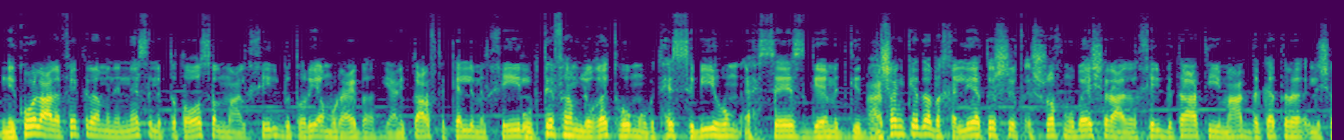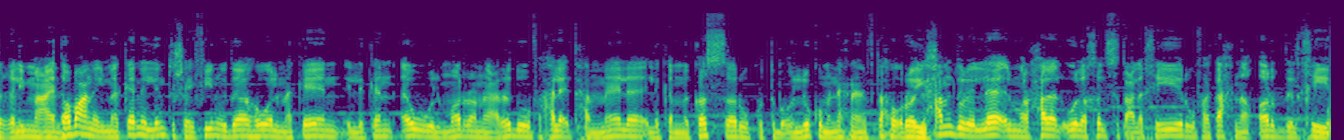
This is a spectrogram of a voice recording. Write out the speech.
نيكول على فكرة من الناس اللي بتتواصل مع الخيل بطريقة مرعبة يعني بتعرف تتكلم الخيل وبتفهم لغتهم وبتحس بيهم إحساس جامد جدا. عشان كده بخليها تشرف إشراف مباشر على الخيل بتاعتي مع الدكاترة اللي شغالين معانا. طبعا المكان اللي أنتوا شايفينه ده هو المكان اللي كان أول مرة نعرضه في حلقة حمالة اللي كان مكسر وكنت بقول لكم إن إحنا هنفتحه قريب. الحمد لله المرحلة الأولى خلصت على خير وفتحنا أرض الخير.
